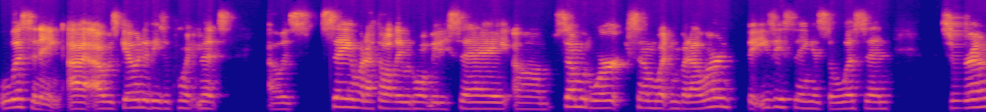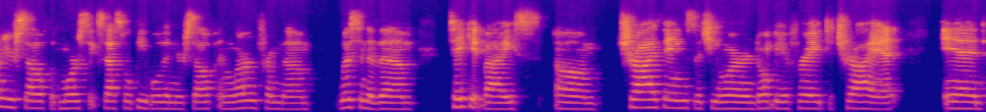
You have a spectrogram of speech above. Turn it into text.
Listening, I, I was going to these appointments. I was saying what I thought they would want me to say. Um, some would work, some wouldn't. But I learned the easiest thing is to listen surround yourself with more successful people than yourself and learn from them listen to them take advice um, try things that you learn. Don't be afraid to try it. And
